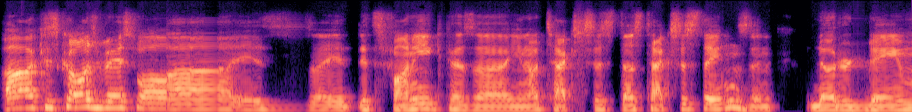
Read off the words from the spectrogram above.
Because uh, college baseball uh, is it, it's funny because uh, you know Texas does Texas things and Notre Dame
